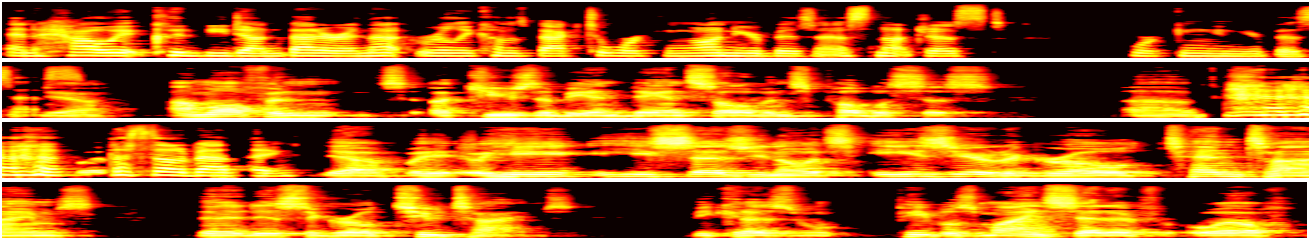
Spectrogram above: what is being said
and how it could be done better. And that really comes back to working on your business, not just working in your business. Yeah. I'm often accused of being Dan Sullivan's publicist um, but, That's not a bad thing. Yeah, but he he says you know it's easier to grow ten times than it is to grow two times. Because people's mindset of well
